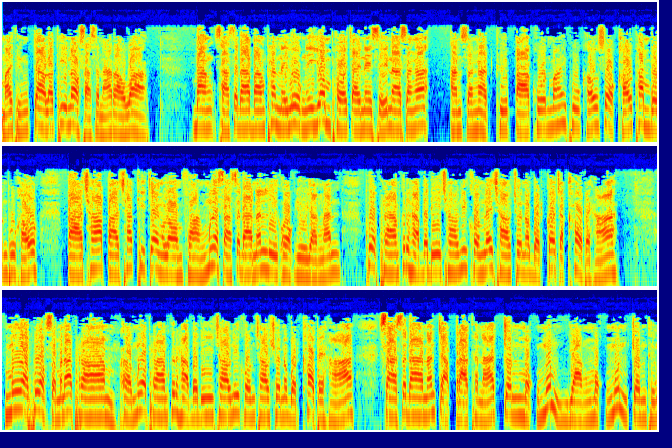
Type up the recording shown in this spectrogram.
หมายถึงเจ้าละที่นอกศาสนาเราว่า บางศาสดาบางท่านในโลกนี้ย่อมพอใจในเสนาสงะ อันสงัดคือป่าโคนไม้ภูเขาซอกเขาถ้ำบนภูเขา ป่าชาป่าชัดที่แจ้งลอมฟางเมื่อศาสดานั้นหลีกออกอยู่อย่างนั้น พวกพราหมณ์ครหบดีชาวนิคมและชาวชนบทก็จะเข้าไปหา เมื่อพวกสมณพราหมณ์เมื่อพราหมณ์ครหบดีชาวนิคมชาวชนบทเข้าไปหา ศาสดานั้นจะปรารถนาจนหมกมุ่นอย่างหมกมุ่นจนถึง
